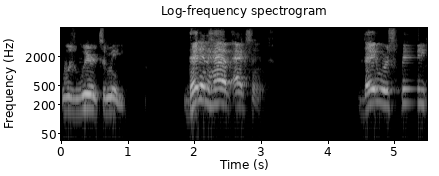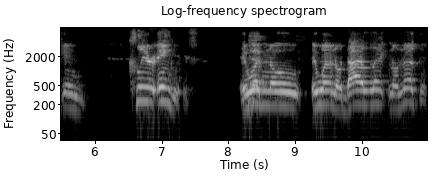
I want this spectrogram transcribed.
was weird to me. They didn't have accents. They were speaking clear English. It Yeah. wasn't no it wasn't no dialect, no nothing.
